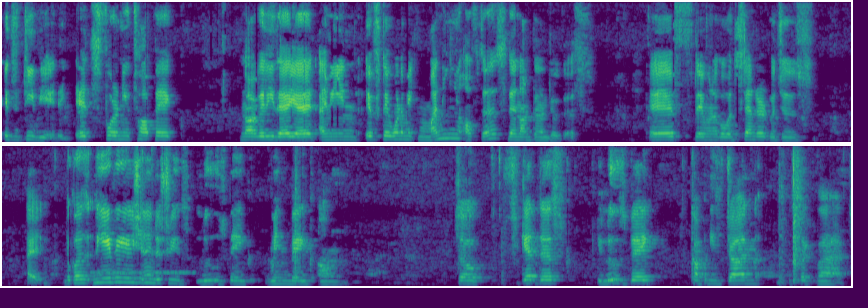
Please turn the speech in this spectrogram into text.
it's deviating. It's for a new topic, not really there yet. I mean, if they want to make money off this, they're not gonna do this. If they want to go with the standard, which is I, because the aviation industries lose big, win big. Um, so get this, you lose big. Company's done. It's like that.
